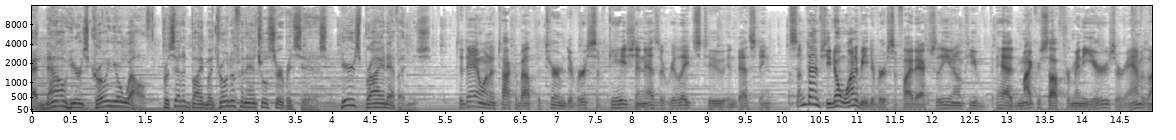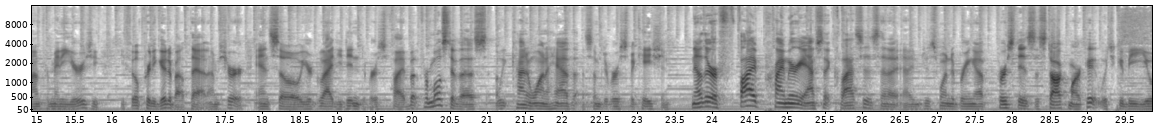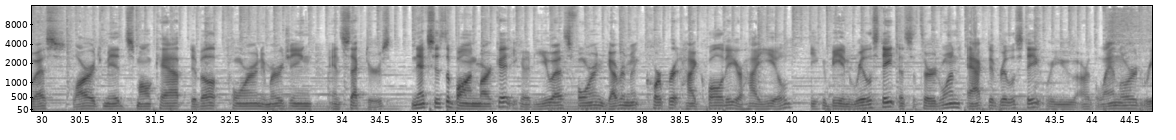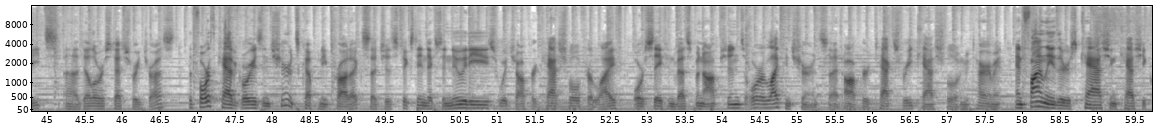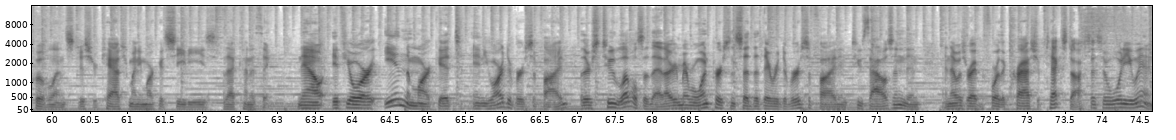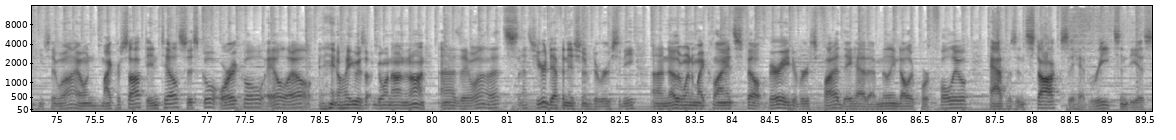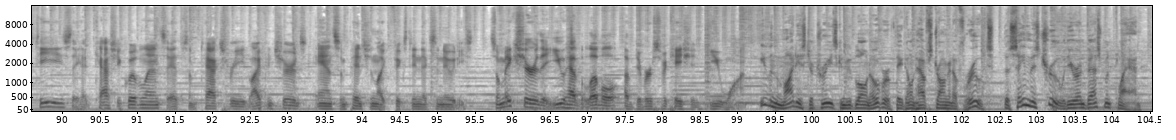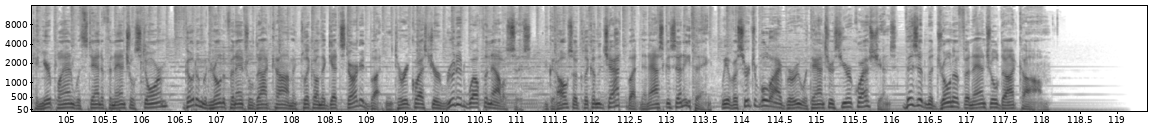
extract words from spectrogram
And now here's Growing Your Wealth, presented by Madrona Financial Services. Here's Brian Evans. Today, I want to talk about the term diversification as it relates to investing. Sometimes you don't want to be diversified, actually. You know, if you've had Microsoft for many years or Amazon for many years, you, you feel pretty good about that, I'm sure. And so you're glad you didn't diversify. But for most of us, we kind of want to have some diversification. Now, there are five primary asset classes that I, I, just wanted to bring up. First is the stock market, which could be U.S., large, mid, small cap, developed, foreign, emerging, and sectors. Next is the bond market. You could have U.S., foreign, government, corporate, high quality, or high yield. You could be in real estate, that's the third one. Active real estate, where you are the landlord, REITs, uh, Delaware Statutory Trust. The fourth category is insurance company products, such as fixed index annuities, which offer cash flow for life or safe investment options, or life insurance that offer tax free cash flow in retirement. And finally, there's cash and cash equivalents, just your cash, money market CDs, that kind of thing. Now, if you're in the market and you are diversified, there's two levels of that. I remember one person said that they were diversified in 2000, and, and that was right before the crash of tech stocks. I said, Well, what are you in? He said, Well, I own Microsoft, Intel, Cisco, Oracle, AOL. You know, he was going on and on. I said, Well, that's, that's your definition of diversity. Uh, another one of my clients felt very diversified. They had a million dollar portfolio, half was in stocks, they had REITs and DSTs, they had cash equivalents, they had some tax free life insurance, and some pension like fixed index annuities. So make sure that you have the level of diversification you want. Even the mightiest of trees can be blown over if they don't have strong enough roots. The same is true with your investment plan. Can your plan withstand a financial storm? Go to MadronaFinancial.com and click on the Get Started button to request your rooted wealth analysis. You can also click on the chat button and ask us anything. We have a searchable library with answers to your questions. Visit MadronaFinancial.com.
